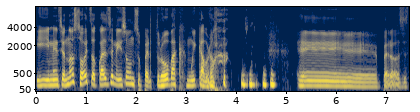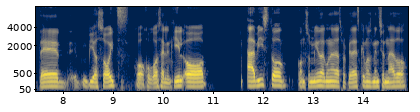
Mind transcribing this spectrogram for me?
Y mencionó Zoids, lo cual se me hizo un super throwback muy cabrón. eh, pero si usted vio Zoids o jugó Silent Hill o ha visto, consumido alguna de las propiedades que hemos mencionado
